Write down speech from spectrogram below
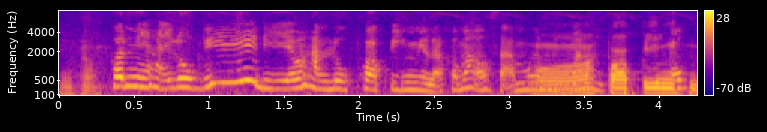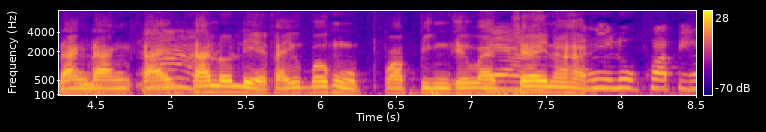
นี่ครับเพิ่นนี่ให้ลูกดีดีมาหันลูกพอปิงนี่แหละเขามาเอาสามหมื่นอ๋อลูกมัน ปอปิงพกมันดังๆสายอ่า ซาโลเล่ไฟบ่หูปอปิงชื่อว่าเชยนะครับ อันนี้ลูกพอปิง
